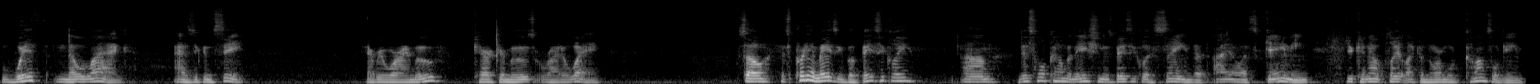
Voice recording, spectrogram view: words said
with no lag, as you can see. Everywhere I move, character moves right away. So it's pretty amazing, but basically, um, this whole combination is basically saying that iOS gaming, you can now play it like a normal console game.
